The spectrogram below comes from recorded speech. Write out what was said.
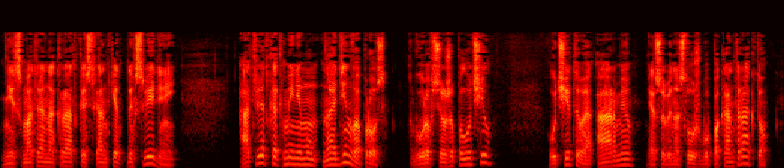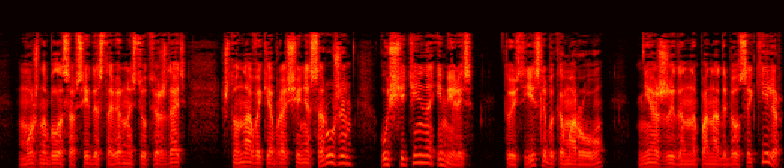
Несмотря на краткость анкетных сведений, ответ как минимум на один вопрос Гуров все же получил. Учитывая армию, и особенно службу по контракту, можно было со всей достоверностью утверждать, что навыки обращения с оружием у Щетинина имелись. То есть если бы Комарову неожиданно понадобился киллер,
